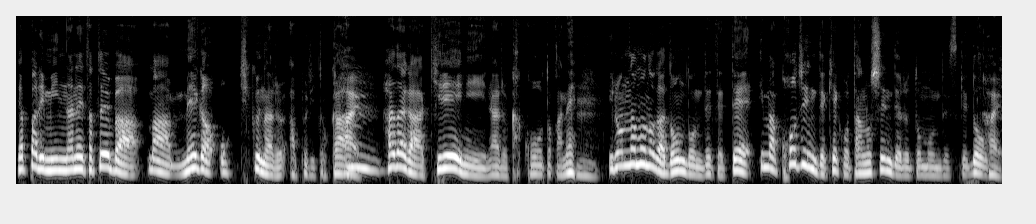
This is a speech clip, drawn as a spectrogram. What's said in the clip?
やっぱりみんなね例えば、まあ、目が大きくなるアプリとか、はい。うん肌が綺麗になる加工とかね、うん。いろんなものがどんどん出てて今個人で結構楽しんでると思うんですけど、はい。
